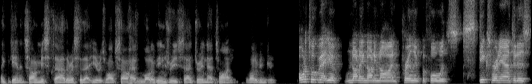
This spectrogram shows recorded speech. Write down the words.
again, and so I missed uh, the rest of that year as well. So I had a lot of injuries uh, during that time. A lot of injuries. I want to talk about your 1999 prelim performance. Sticks renowned it as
